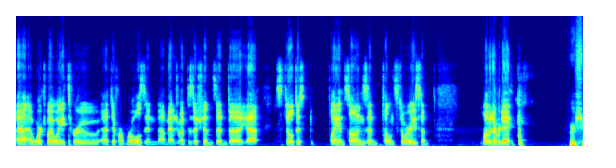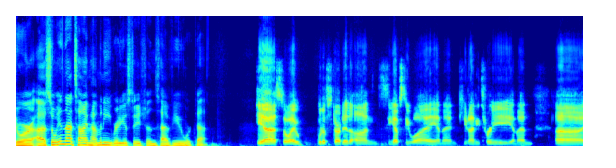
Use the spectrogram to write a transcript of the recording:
I worked my way through uh, different roles in uh, management positions, and uh, yeah, still just playing songs and telling stories and loving every day. For sure. Uh, so, in that time, how many radio stations have you worked at? Yeah, so I would have started on CFCY and then Q93 and then uh,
